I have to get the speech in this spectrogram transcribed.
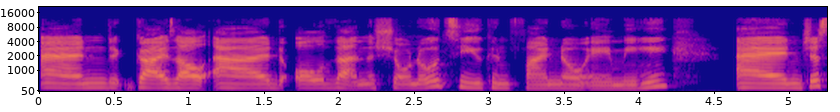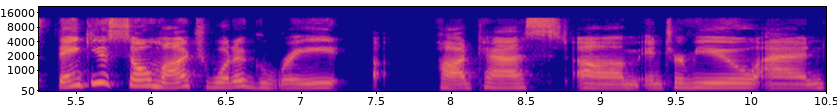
And guys, I'll add all of that in the show notes so you can find Noemi. And just thank you so much. What a great uh, podcast um interview and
